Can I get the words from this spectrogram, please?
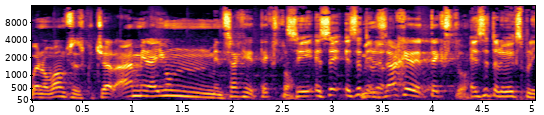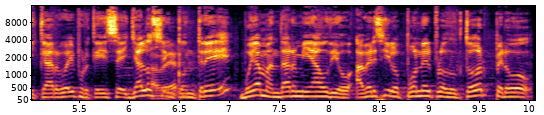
Bueno, vamos a escuchar. Ah, mira, hay un mensaje de texto. Sí, ese, ese te lo- Mensaje de texto. Ese te lo voy a explicar, güey, porque dice, ya los encontré, voy a mandar mi audio, a ver si lo pone el productor, pero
